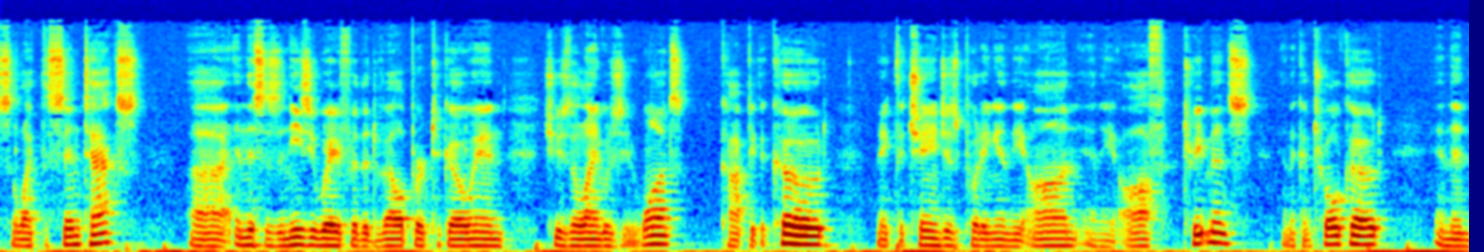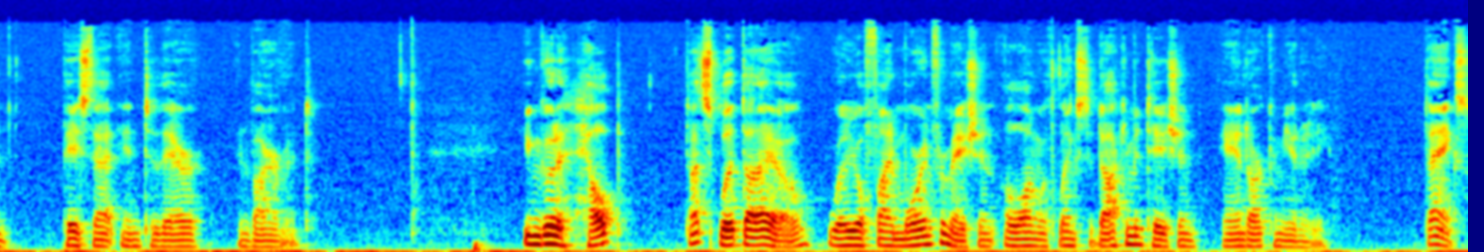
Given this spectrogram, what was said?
select the syntax. Uh, and this is an easy way for the developer to go in, choose the language he wants, copy the code, make the changes, putting in the on and the off treatments and the control code, and then paste that into their environment. You can go to help.split.io where you'll find more information along with links to documentation and our community. Thanks.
